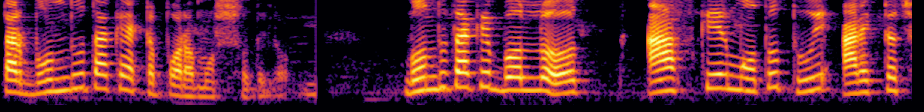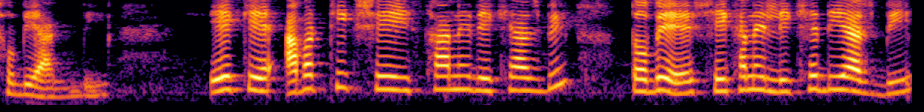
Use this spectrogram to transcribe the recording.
তার বন্ধু তাকে একটা পরামর্শ দিল। বন্ধু তাকে বলল আজকের মতো তুই আরেকটা ছবি আঁকবি। একে আবার ঠিক সেই স্থানে রেখে আসবি, তবে সেখানে লিখে দিয়ে আসবি,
